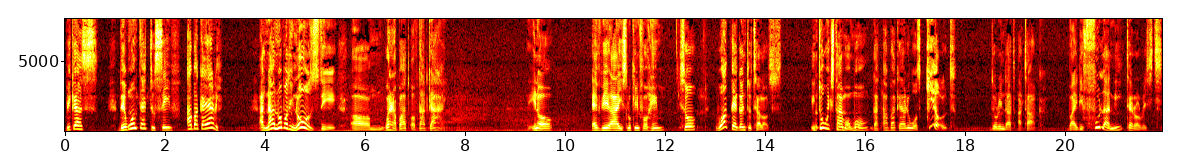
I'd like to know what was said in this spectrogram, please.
Because they wanted to save Abba Kyari. And now nobody knows the um, whereabouts of that guy. You know, FBI is looking for him. So what they're going to tell us in two weeks' time or more that Abba Kyari was killed during that attack by the Fulani terrorists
